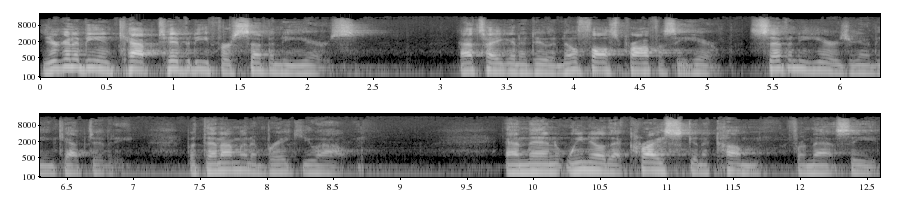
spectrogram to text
you're going to be in captivity for 70 years. That's how you're going to do it. No false prophecy here. 70 years you're going to be in captivity. But then I'm going to break you out. And then we know that Christ's going to come from that seed.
